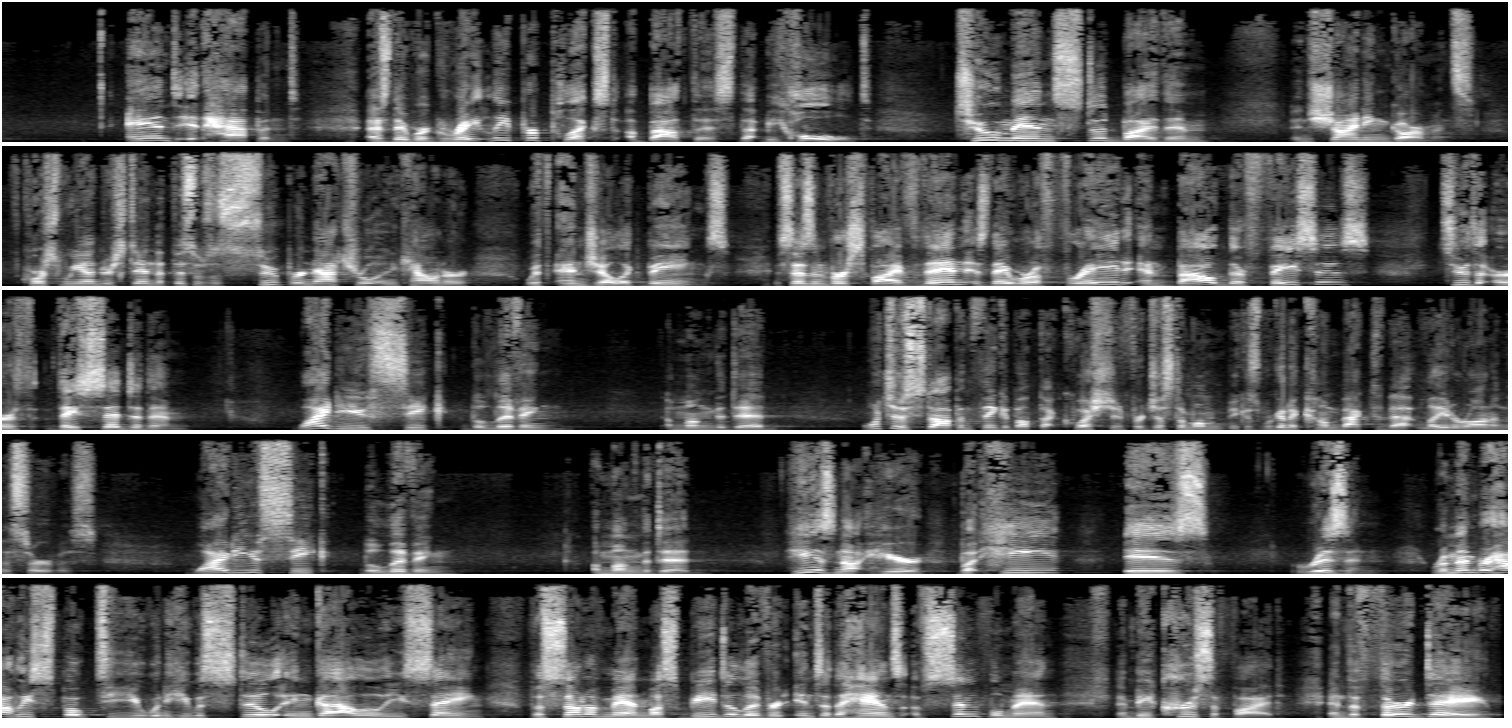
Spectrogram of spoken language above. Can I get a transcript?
And it happened as they were greatly perplexed about this, that behold, two men stood by them in shining garments. Of course, we understand that this was a supernatural encounter with angelic beings. It says in verse 5 Then, as they were afraid and bowed their faces to the earth, they said to them, Why do you seek the living among the dead? I want you to stop and think about that question for just a moment because we're going to come back to that later on in the service. Why do you seek the living among the dead. He is not here, but he is risen. Remember how he spoke to you when he was still in Galilee, saying, The Son of Man must be delivered into the hands of sinful men and be crucified, and the third day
